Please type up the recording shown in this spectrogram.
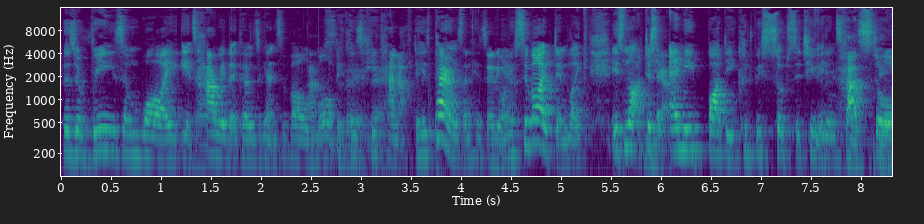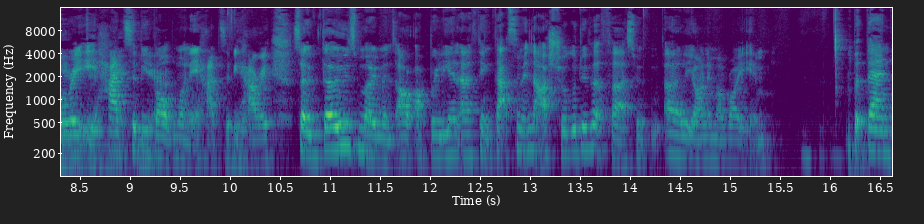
There's a reason why it's Harry that goes against Voldemort because he Absolutely. came after his parents and he's the only one who survived him. Like it's not just Yeah. anybody could be substituted into that to be him, story. It had to be Yeah. Voldemort. It had to be Harry. So those moments are, are brilliant, and I think that's something that I struggled with at first, with, early on in my writing. Mm-hmm. But then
